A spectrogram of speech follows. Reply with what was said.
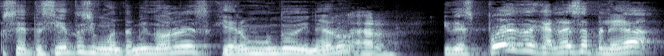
750 mil dólares, que era un mundo de dinero. Claro. Y después de ganar esa pelea,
